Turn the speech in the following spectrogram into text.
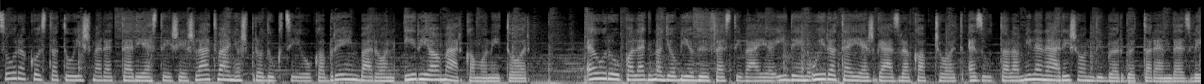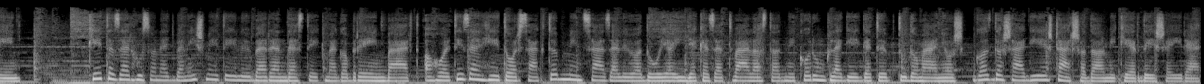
Szórakoztató ismeretterjesztés és látványos produkciók a Brain Baron, írja a Márka Monitor. Európa legnagyobb jövő fesztiválja idén újra teljes gázra kapcsolt, ezúttal a millenáris Ondübörgött a rendezvény. 2021-ben ismét élőben rendezték meg a Brain Bart, ahol 17 ország több mint 100 előadója igyekezett választ adni korunk legégetőbb tudományos, gazdasági és társadalmi kérdéseire.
